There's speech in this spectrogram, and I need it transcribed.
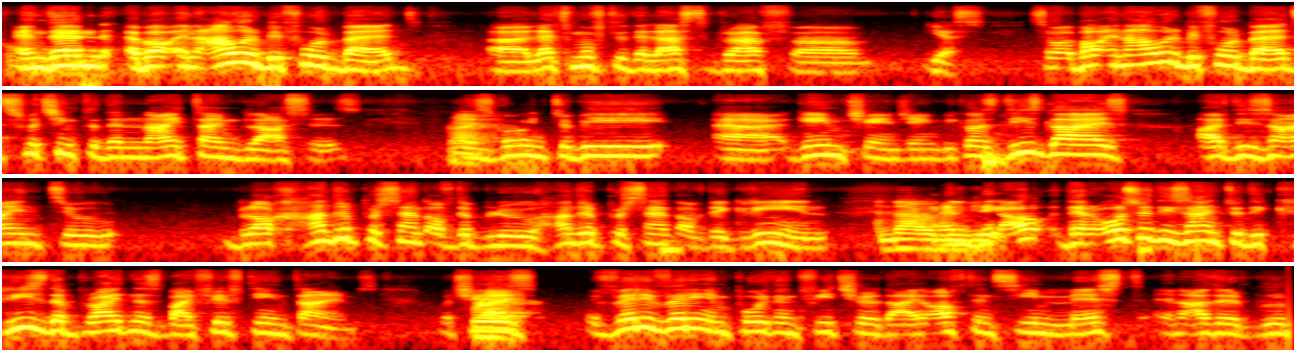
Cool. And then about an hour before bed, uh, let's move to the last graph. Uh, yes. So about an hour before bed, switching to the nighttime glasses right. is going to be uh, game changing because these guys are designed to block 100% of the blue, 100% of the green. And, and they are, they're also designed to decrease the brightness by 15 times, which right. is a very, very important feature that I often see missed in other blue,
